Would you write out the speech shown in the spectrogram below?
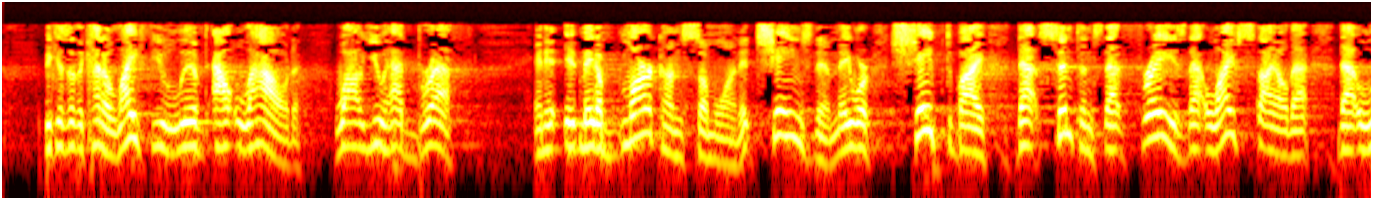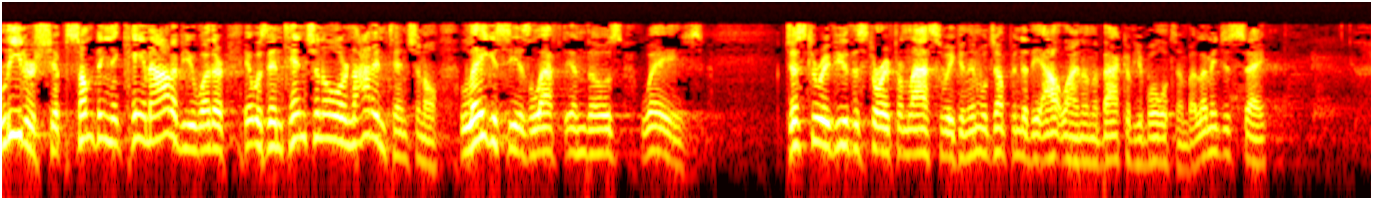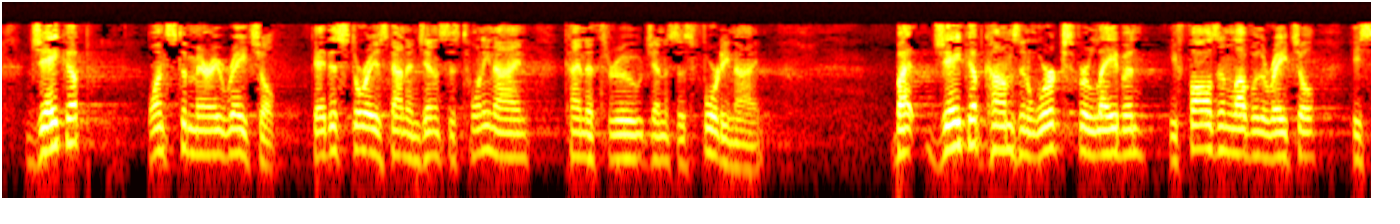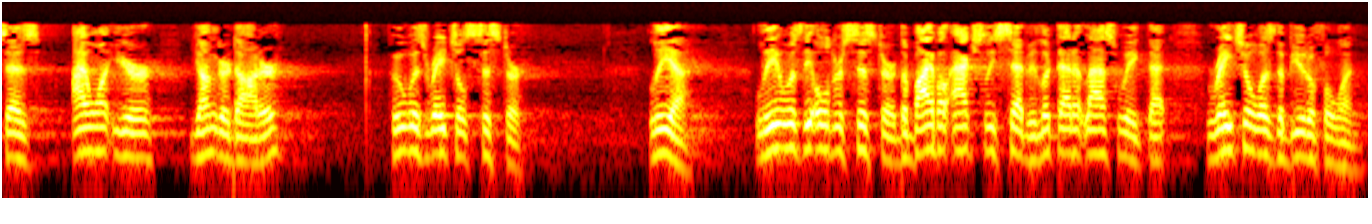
because of the kind of life you lived out loud while you had breath and it, it made a mark on someone. It changed them. They were shaped by that sentence, that phrase, that lifestyle, that, that leadership, something that came out of you, whether it was intentional or not intentional. Legacy is left in those ways. Just to review the story from last week, and then we'll jump into the outline on the back of your bulletin. But let me just say, Jacob wants to marry Rachel. Okay, this story is found in Genesis 29, kind of through Genesis 49. But Jacob comes and works for Laban. He falls in love with Rachel. He says, I want your younger daughter. Who was Rachel's sister? Leah. Leah was the older sister. The Bible actually said, we looked at it last week, that Rachel was the beautiful one.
